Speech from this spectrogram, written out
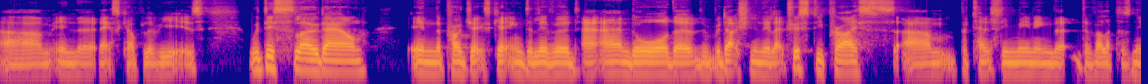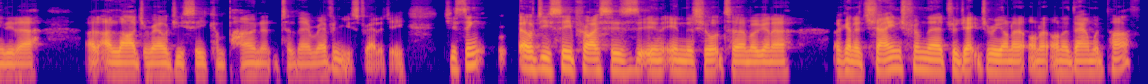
um, in the next couple of years. Would this slow down in the projects getting delivered and or the, the reduction in the electricity price um, potentially meaning that developers needed a, a, larger LGC component to their revenue strategy. Do you think LGC prices in, in the short term are to are to change from their trajectory on a, on a on a downward path?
